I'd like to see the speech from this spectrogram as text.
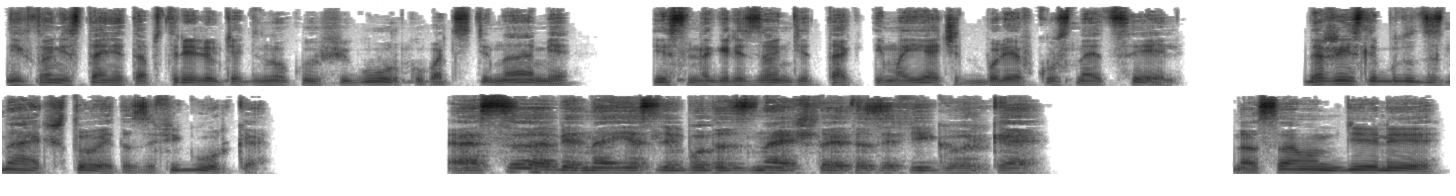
Никто не станет обстреливать одинокую фигурку под стенами, если на горизонте так и маячит более вкусная цель. Даже если будут знать, что это за фигурка. Особенно, если будут знать, что это за фигурка. На самом деле,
